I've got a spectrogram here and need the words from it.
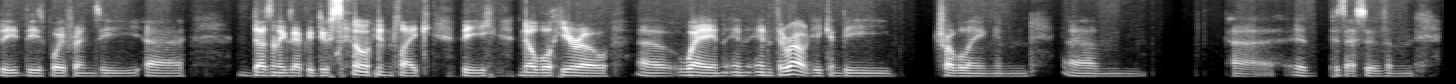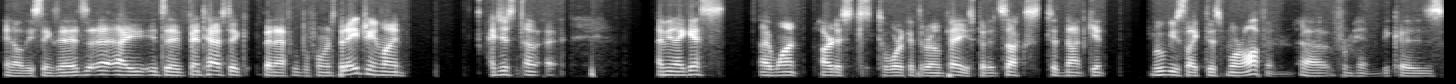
the these boyfriends, he uh, doesn't exactly do so in like the noble hero uh, way, and, and and throughout he can be troubling and um, uh, possessive and and all these things. And it's uh, I it's a fantastic Ben Affleck performance. But Adrian Lyne, I just uh, I mean I guess I want artists to work at their own pace, but it sucks to not get movies like this more often uh, from him because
